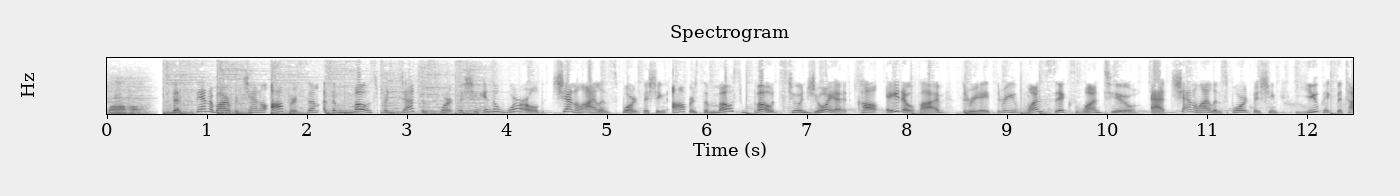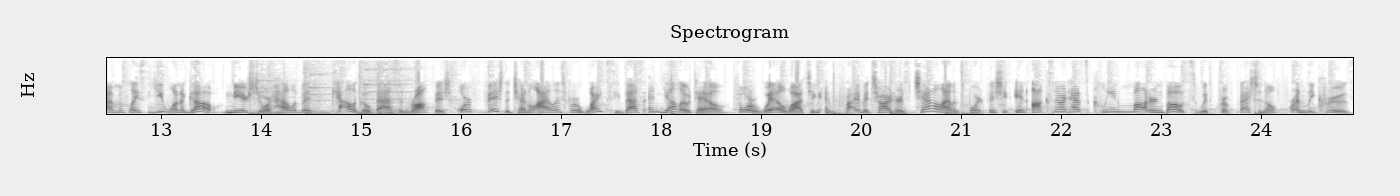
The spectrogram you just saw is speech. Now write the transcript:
800-474-BAJA. The Santa Barbara Channel offers some of the most productive sport fishing in the world. Channel Island Sport Fishing offers the most boats to enjoy it. Call 805 383 1612. At Channel Island Sport Fishing, you pick the time and place you want to go. Nearshore halibut, calico bass, and rockfish, or fish the Channel Islands for white sea bass and yellowtail. For whale watching and private charters, Channel Island Sport Fishing in Oxnard has clean, modern boats with professional, friendly crews.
